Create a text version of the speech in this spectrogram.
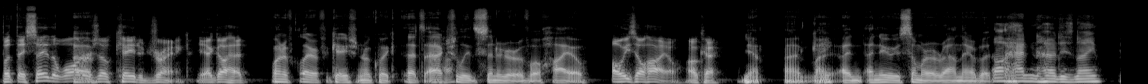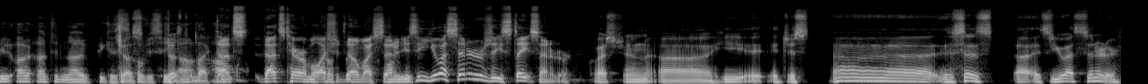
But they say the water is uh, okay to drink. Yeah, go ahead. Point of clarification, real quick. That's actually the senator of Ohio. Oh, he's Ohio. Okay. Yeah, I, I, I knew he was somewhere around there, but I hadn't heard his name. I, I didn't know because Just- obviously just I- elected. That's that's terrible. I should know my senator. Is he U.S. senator or is he state senator? question. Uh, he it, it just uh it says uh, it's U.S. senator.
